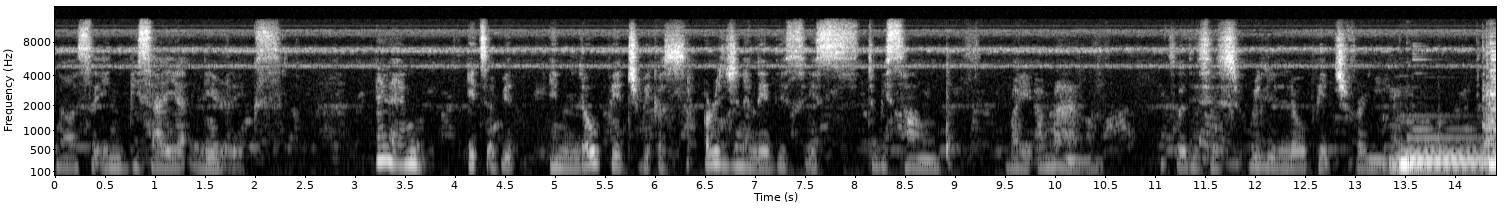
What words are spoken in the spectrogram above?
no, so in Visaya lyrics. And it's a bit in low pitch because originally this is to be sung by a man. So this is really low pitch for me.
